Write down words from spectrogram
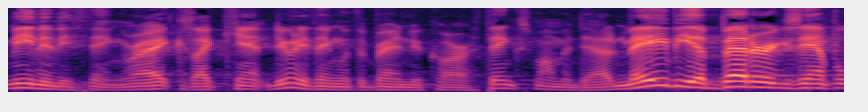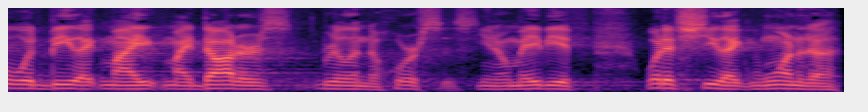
mean anything, right? Because I can't do anything with a brand new car. Thanks, mom and dad. Maybe a better example would be like my, my daughter's real into horses. You know, maybe if, what if she like wanted a,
